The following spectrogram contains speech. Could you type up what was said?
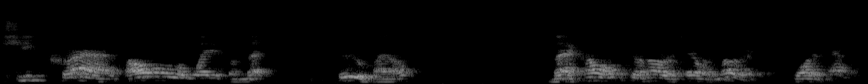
she cried all the way from that schoolhouse back home, could hardly tell her mother what had happened.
